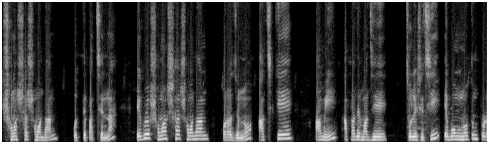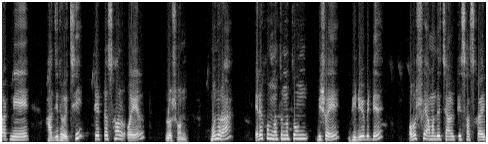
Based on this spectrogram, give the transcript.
সমস্যার সমাধান করতে পারছেন না। এগুলো সমস্যার সমাধান করার জন্য আজকে আমি আপনাদের মাঝে চলে এসেছি এবং নতুন প্রোডাক্ট নিয়ে হাজির হয়েছি টেট্রাসল ওয়েল লোশন বন্ধুরা, এরকম নতুন নতুন বিষয়ে ভিডিও পেতে অবশ্যই আমাদের চ্যানেলটি সাবস্ক্রাইব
